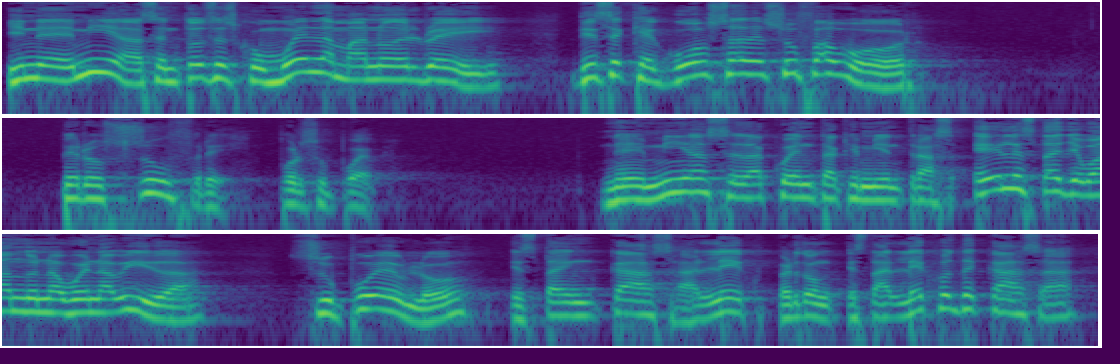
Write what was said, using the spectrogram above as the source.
Y Nehemías, entonces, como es la mano del rey, dice que goza de su favor, pero sufre por su pueblo. Nehemías se da cuenta que mientras él está llevando una buena vida, su pueblo está en casa, lejos, perdón, está lejos de casa,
